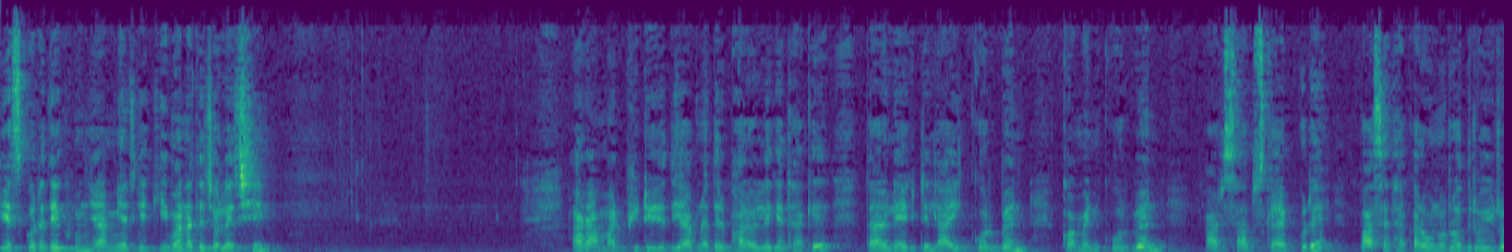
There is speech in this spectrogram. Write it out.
গেস করে দেখুন যে আমি আজকে কি বানাতে চলেছি। আর আমার ভিডিও যদি আপনাদের ভালো লেগে থাকে, তাহলে একটি লাইক করবেন কমেন্ট করবেন, আর সাবস্ক্রাইব করে পাশে থাকার অনুরোধ রইল।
